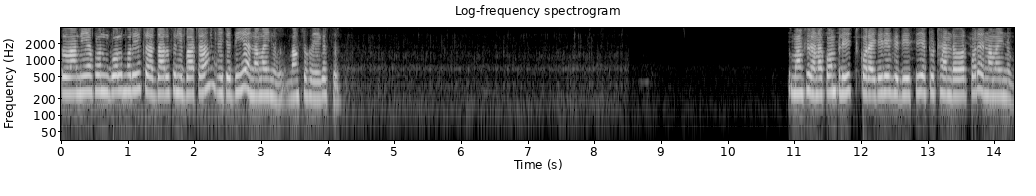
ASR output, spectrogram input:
তো আমি এখন গোলমরিচ আর দারুচিনি বাটা এটা দিয়ে নামাই নেব, মাংস হয়ে গেছে। মাংস রান্না কমপ্লিট কড়াইতে রেখে দিয়েছি, একটু ঠান্ডা হওয়ার পরে নামাই নেব।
